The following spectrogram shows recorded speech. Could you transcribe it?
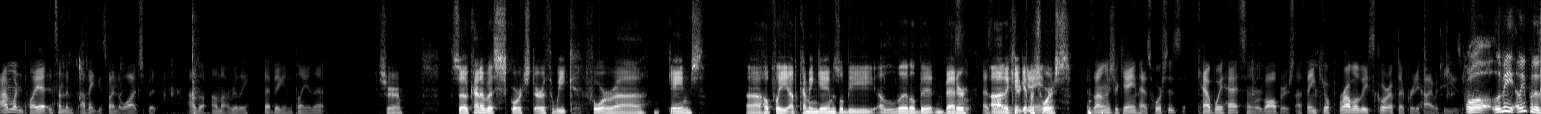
I wouldn't play it. It's something I think is fun to watch, but I was, I'm not really that big into playing that. Sure. So kind of a scorched earth week for uh, games. Uh, hopefully, upcoming games will be a little bit better. As, as Uh, they can't get much worse. As long as your game has horses, cowboy hats, and revolvers, I think you'll probably score up there pretty high with the users. Well, let me let me put this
